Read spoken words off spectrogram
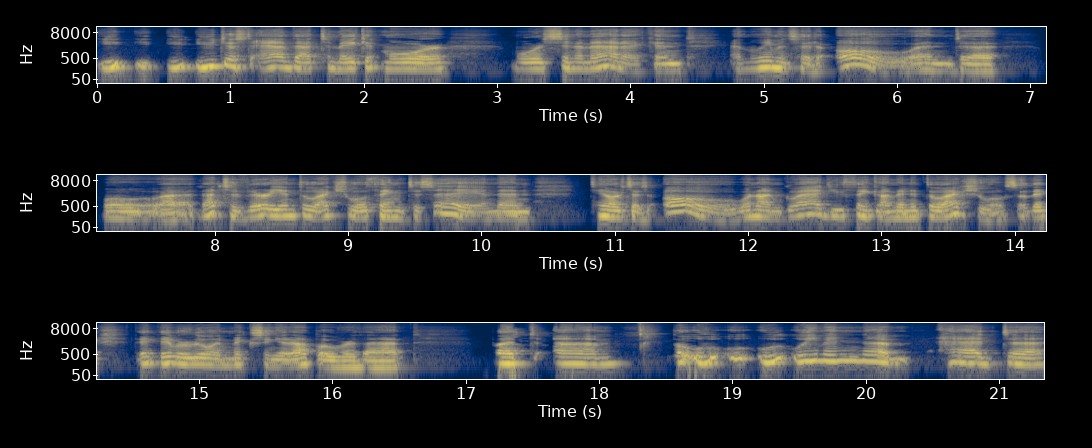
you you just add that to make it more more cinematic and and Lehman said oh and uh, well, uh, that's a very intellectual thing to say. And then Taylor says, Oh, when I'm glad you think I'm an intellectual. So they, they, they were really mixing it up over that. But, um, but Lehman um, had, uh,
